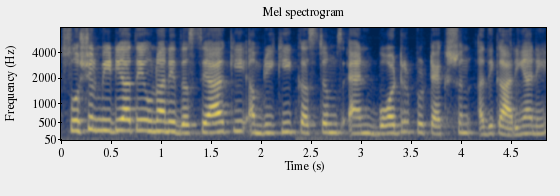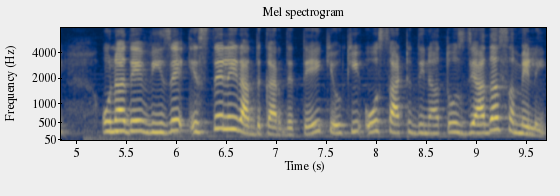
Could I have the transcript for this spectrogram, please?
ਸੋਸ਼ਲ ਮੀਡੀਆ ਤੇ ਉਹਨਾਂ ਨੇ ਦੱਸਿਆ ਕਿ ਅਮਰੀਕੀ ਕਸਟਮਸ ਐਂਡ ਬਾਰਡਰ ਪ੍ਰੋਟੈਕਸ਼ਨ ਅਧਿਕਾਰੀਆਂ ਨੇ ਉਹਨਾਂ ਦੇ ਵੀਜ਼ੇ ਇਸ ਦੇ ਲਈ ਰੱਦ ਕਰ ਦਿੱਤੇ ਕਿਉਂਕਿ ਉਹ 60 ਦਿਨਾਂ ਤੋਂ ਜ਼ਿਆਦਾ ਸਮੇਂ ਲਈ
